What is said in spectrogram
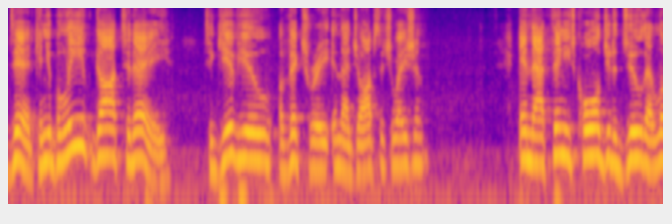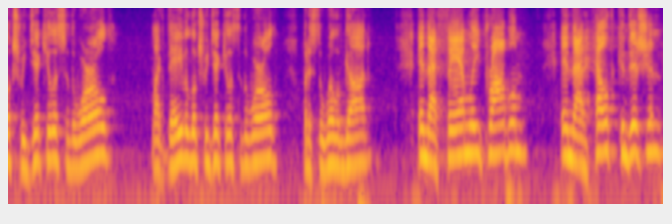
did? Can you believe God today? To give you a victory in that job situation, in that thing he's called you to do that looks ridiculous to the world, like David looks ridiculous to the world, but it's the will of God, in that family problem, in that health condition,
